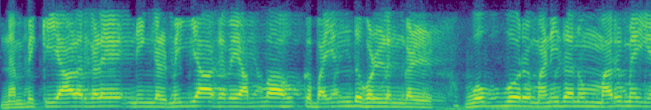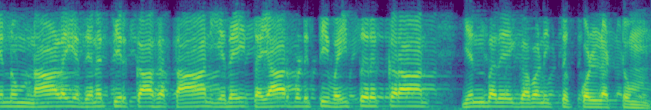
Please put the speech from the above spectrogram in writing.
நம்பிக்கையாளர்களே நீங்கள் மெய்யாகவே அல்லாஹுக்கு பயந்து கொள்ளுங்கள். ஒவ்வொரு மனிதனும் மறுமை என்னும் நாளைய தினத்திற்காக தான் எதை தயார்படுத்தி வைத்திருக்கிறான் என்பதை கவனித்துக் கொள்ளட்டும்.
